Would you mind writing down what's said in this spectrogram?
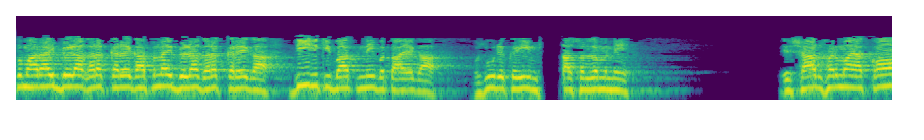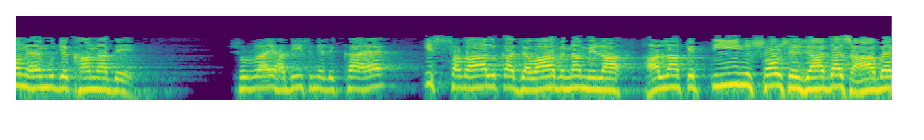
تمہارا ہی بیڑا غرق کرے گا، اپنا ہی بیڑا غرق کرے گا۔ دین کی بات نہیں بتائے گا۔ حضور کریم صلی اللہ علیہ وسلم نے ارشاد فرمایا، کون ہے مجھے کھانا دے؟ سرائے حدیث نے لکھا ہے، اس سوال کا جواب نہ ملا. حالانکہ تین سو سے زیادہ صحابہ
